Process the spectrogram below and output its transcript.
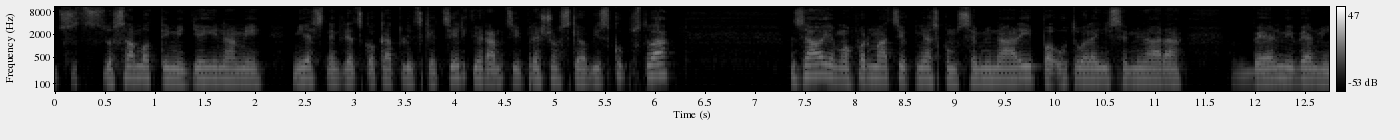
so samotnými dejinami miestnej grecko-katolíckej cirkvi v rámci Prešovského biskupstva Záujem o formáciu v kniazskom seminári po utvorení seminára veľmi, veľmi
